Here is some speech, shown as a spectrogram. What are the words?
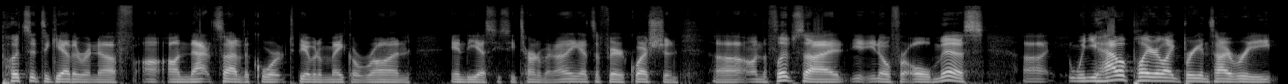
puts it together enough on, on that side of the court to be able to make a run in the SEC tournament? I think that's a fair question. Uh, on the flip side, you, you, know, for Ole Miss, uh, when you have a player like Breein Tyree,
